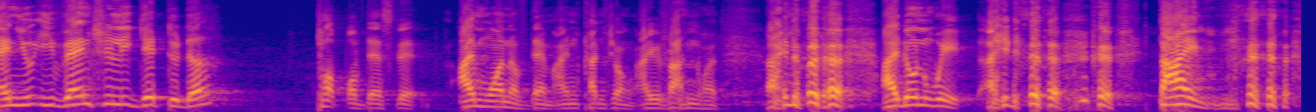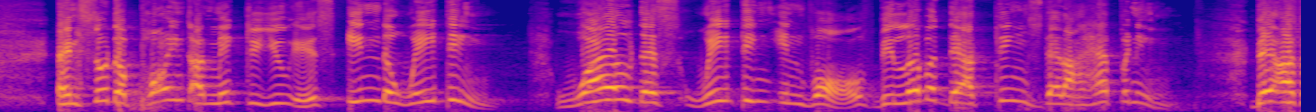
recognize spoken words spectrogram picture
And you eventually get to the top of the escalator. I'm one of them. I'm Kanchong. I run one. I don't, I don't wait. I, time. and so the point I make to you is in the waiting, while there's waiting involved, beloved, there are things that are happening. There are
